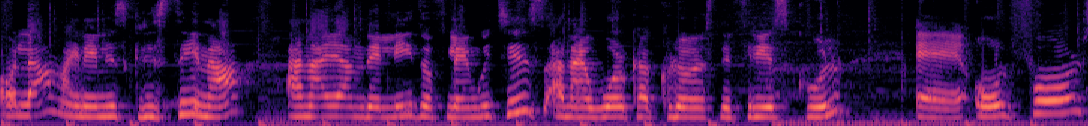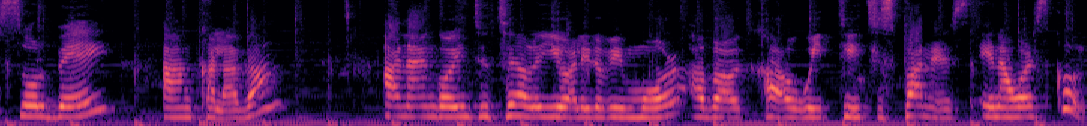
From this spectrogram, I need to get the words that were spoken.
Hola, my name is Cristina and I am the lead of languages and I work across the three schools, uh, Old Ford, Solebay and Culloden. And I'm going to tell you a little bit more about how we teach Spanish in our school.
